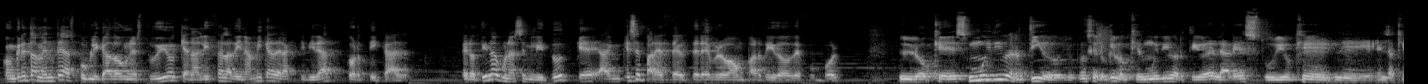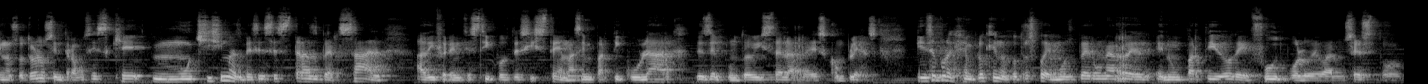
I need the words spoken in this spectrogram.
Concretamente has publicado un estudio que analiza la dinámica de la actividad cortical. Pero ¿tiene alguna similitud? ¿En qué se parece el cerebro a un partido de fútbol? Lo que es muy divertido, yo considero que lo que es muy divertido del área de estudio que, eh, en la que nosotros nos centramos es que muchísimas veces es transversal a diferentes tipos de sistemas, en particular desde el punto de vista de las redes complejas. Piense, por ejemplo, que nosotros podemos ver una red en un partido de fútbol o de baloncesto,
